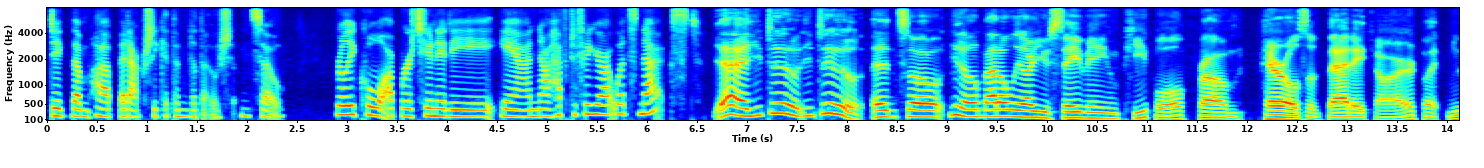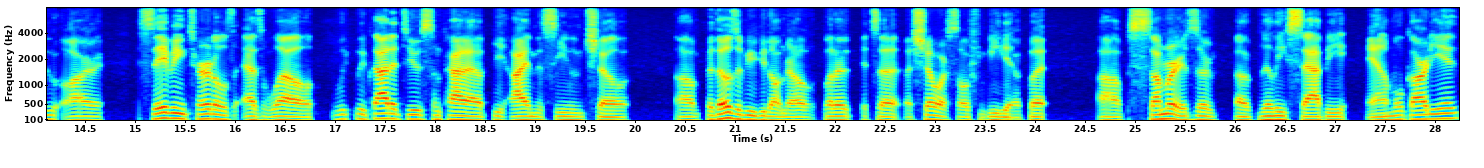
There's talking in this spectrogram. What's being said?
dig them up and actually get them to the ocean. So really cool opportunity and now have to figure out what's next. Yeah, you do. You do. And so, you know, not only are you saving people from perils of bad HR, but you are saving turtles as well. We, have got to do some kind of behind the scenes show. Um, for those of you who don't know, whether it's a, a show or social media, but uh, Sommer is a, a, really savvy animal guardian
